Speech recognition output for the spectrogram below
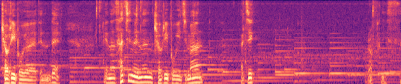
결이 보여야 되는데 얘는 사진에는 결이 보이지만 아직 roughness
